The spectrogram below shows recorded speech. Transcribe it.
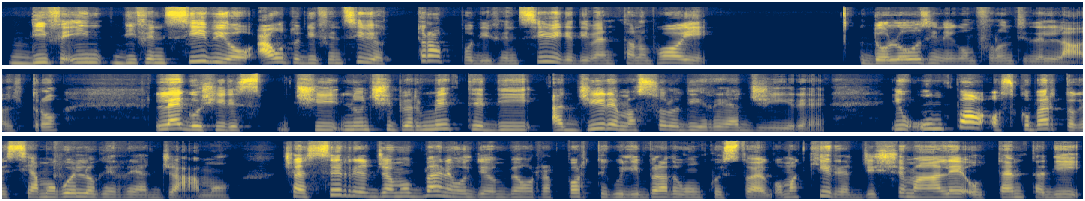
dif- difensivi o autodifensivi o troppo difensivi che diventano poi dolosi nei confronti dell'altro. L'ego ci, ci, non ci permette di agire ma solo di reagire. Io un po' ho scoperto che siamo quello che reagiamo. Cioè, se reagiamo bene vuol dire che abbiamo un rapporto equilibrato con questo ego, ma chi reagisce male o tenta di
